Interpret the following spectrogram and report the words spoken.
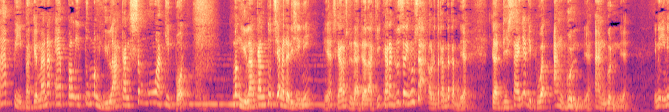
tapi bagaimana Apple itu menghilangkan semua keyboard, menghilangkan touch yang ada di sini, ya sekarang sudah tidak ada lagi karena dulu sering rusak kalau ditekan-tekan ya. dan desainnya dibuat anggun ya, anggun ya. Ini ini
